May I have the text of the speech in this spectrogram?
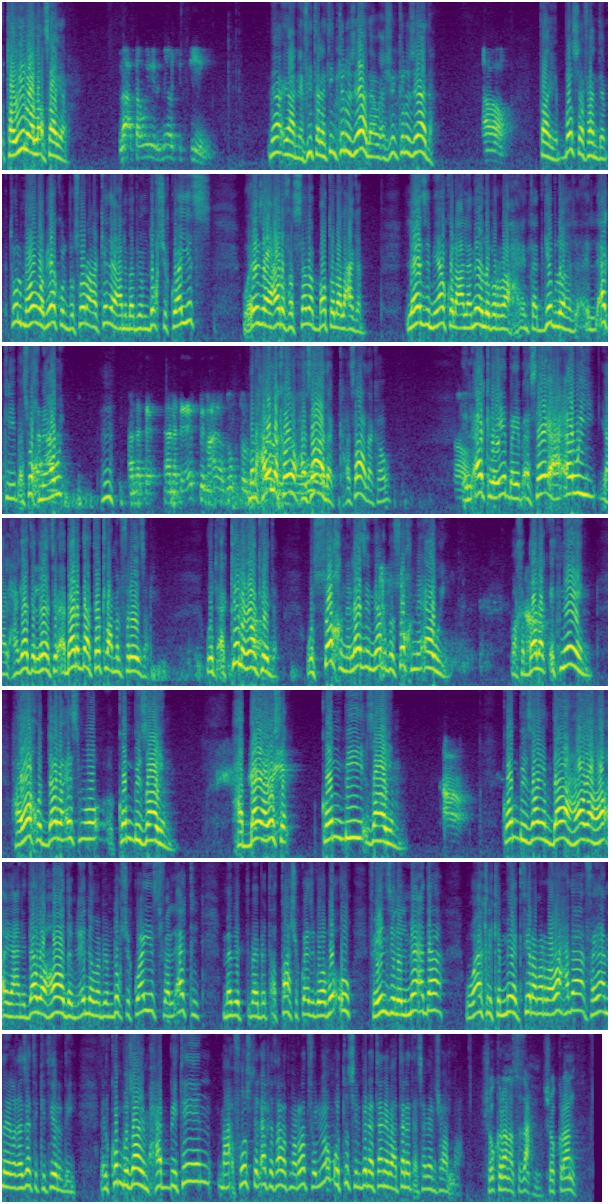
طويل ولا قصير؟ لا طويل 160 ما- يعني في 30 كيلو زيادة أو 20 كيلو زيادة. آه. طيب بص يا فندم طول ما هو بياكل بسرعة كده يعني ما بيمضغش كويس وإذا عرف السبب بطل العجب. لازم ياكل على مهله بالراحة. انت تجيب له الأكل يبقى سخن قوي. أنا أنا تعبت معاه يا دكتور. ما أنا هقول لك أهو هو- هساعدك هساعدك أهو. آه. الأكل يبقى يبقى ساقع قوي يعني الحاجات اللي هي تبقى باردة تطلع من الفريزر. وتأكله هو كده. والسخن لازم ياخده سخن قوي. واخد بالك؟ اتنين هياخد دواء اسمه كومبيزايم. حباية وصل كومبيزايم. كومبيزايم ده هوا يعني دواء هاضم لأنه ما بيمضغش كويس فالأكل ما, بيتقطعش كويس جوه بقه فينزل المعدة وأكل كمية كتيره مرة واحدة فيعمل الغازات الكتير دي. الكومبيزايم حبتين مع في وسط الأكل ثلاث مرات في اليوم واتصل بينا تاني بعد ثلاث أسابيع إن شاء الله. شكرا أستاذ أحمد شكرا.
